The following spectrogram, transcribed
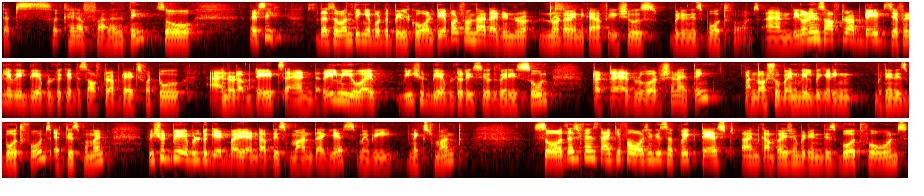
That's kind of another thing. So let's see. So that's the one thing about the build quality. Apart from that i did not, not have any kind of issues between these both phones. And regarding the software updates definitely we'll be able to get the software updates for two android updates. And realme ui we should be able to receive very soon the trial version i think. I'm not sure when we'll be getting between these both phones at this moment. We should be able to get by the end of this month i guess maybe next month. So that's friends. Thank you for watching this a quick test and comparison between these both phones.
